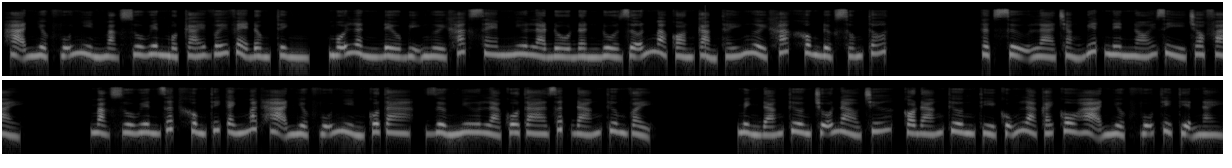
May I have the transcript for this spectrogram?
Hạ Nhược Vũ nhìn Mạc Du Huyên một cái với vẻ đồng tình, mỗi lần đều bị người khác xem như là đồ đần đùa giỡn mà còn cảm thấy người khác không được sống tốt. Thật sự là chẳng biết nên nói gì cho phải. Mặc Du Huyên rất không thích ánh mắt Hạ Nhược Vũ nhìn cô ta, dường như là cô ta rất đáng thương vậy. Mình đáng thương chỗ nào chứ, có đáng thương thì cũng là cái cô Hạ Nhược Vũ thì tiện này.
